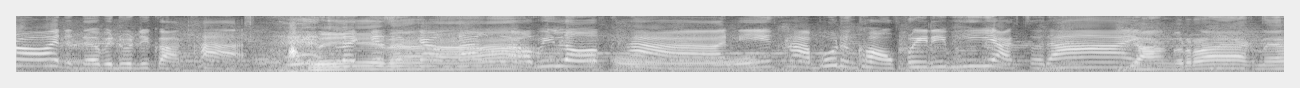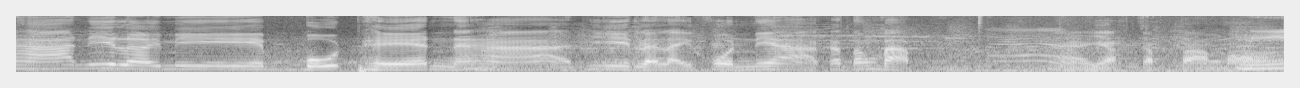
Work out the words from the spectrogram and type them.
รอยเดี๋ยวเดินไปดูดีกว่าค่ะนี่และกิจกรรมแรกของเราพี่เลิฟค่ะโอ้โหนี่ค่ะพูดถึงของฟรีที่พี่อยากจะได้ อย่างแรกนะฮะนี่เลยมีบูธเพนท์นะฮะที่หลาย ๆ คนเนี่ยก็ต้องแบบแหมอยากจับตามองนี่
